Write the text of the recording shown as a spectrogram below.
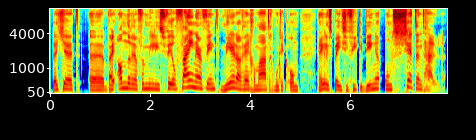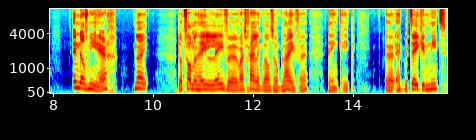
Dat je het eh, bij andere families veel fijner vindt. Meer dan regelmatig moet ik om hele specifieke dingen ontzettend huilen. En dat is niet erg. Nee, dat zal mijn hele leven waarschijnlijk wel zo blijven, denk ik. Eh, het betekent niet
